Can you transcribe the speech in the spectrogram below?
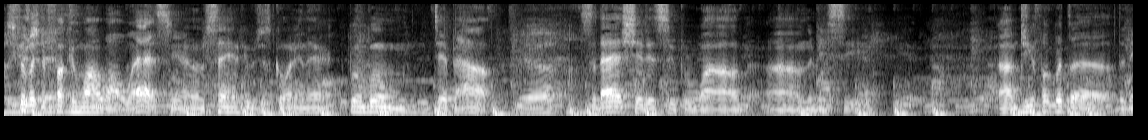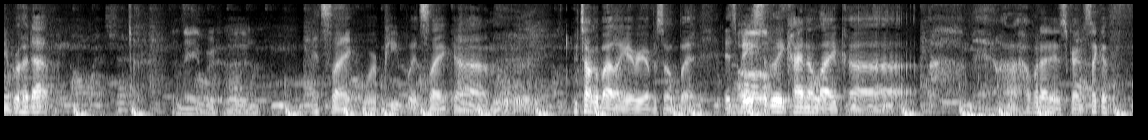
Just feels like the fucking Wild Wild West. You know what I'm saying? He was just going in there, boom, boom, dip out. Yeah. So that shit is super wild. Um, let me see. Um, do you fuck with the the neighborhood app? The neighborhood. It's like where people. It's like um, we talk about it like every episode, but Oh. it's basically kind of like uh, oh, man, how, how would I describe? it? It's like a f-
